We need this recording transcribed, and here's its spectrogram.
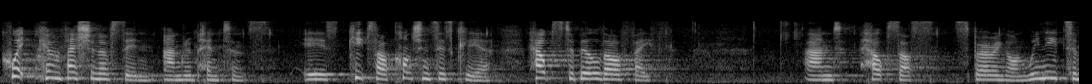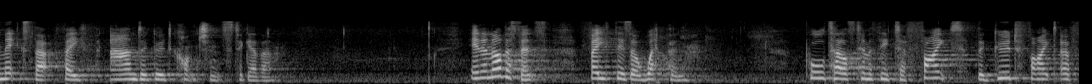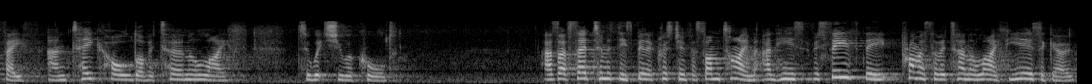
Quick confession of sin and repentance is, keeps our consciences clear, helps to build our faith, and helps us spurring on. We need to mix that faith and a good conscience together. In another sense, faith is a weapon. Paul tells Timothy to fight the good fight of faith and take hold of eternal life to which you were called. As I've said, Timothy's been a Christian for some time and he's received the promise of eternal life years ago.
